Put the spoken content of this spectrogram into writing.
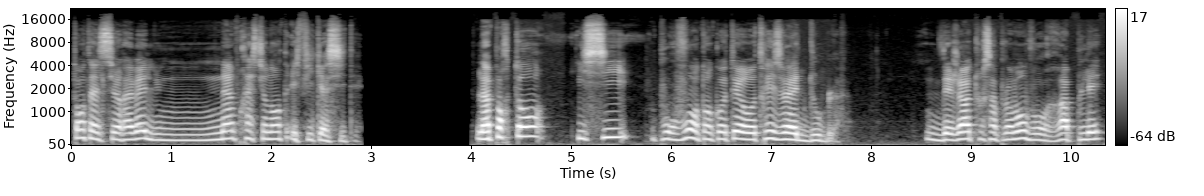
tant elle se révèle d'une impressionnante efficacité. L'important ici, pour vous en tant qu'auteur autrice, va être double. Déjà, tout simplement, vous rappeler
